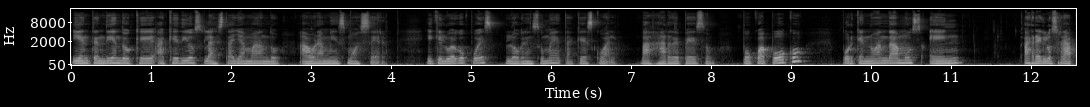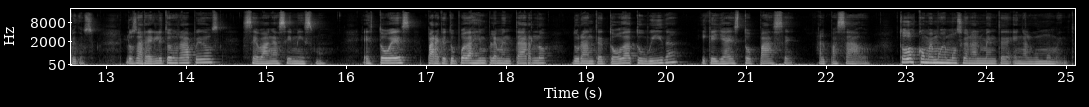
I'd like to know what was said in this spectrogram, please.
y entendiendo que a qué Dios la está llamando ahora mismo a hacer y que luego pues logren su meta, que es cuál, bajar de peso poco a poco porque no andamos en arreglos rápidos. Los arreglitos rápidos se van a sí mismo. Esto es para que tú puedas implementarlo durante toda tu vida y que ya esto pase al pasado. Todos comemos emocionalmente en algún momento.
